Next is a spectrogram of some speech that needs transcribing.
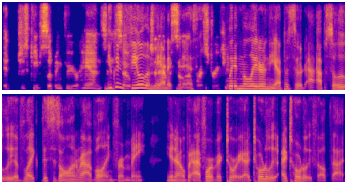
it just keeps slipping through your hands. You And can so- feel the so that was some of the manicness in the later in the episode. Absolutely, of like this is all unraveling from me. You know, but at Fort Victoria, I totally, I totally felt that.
